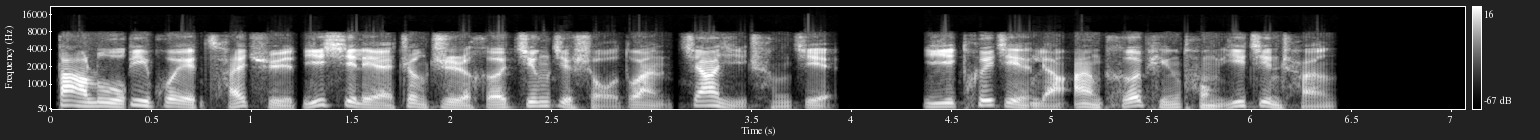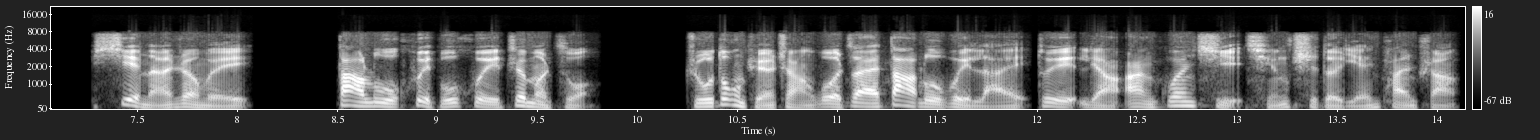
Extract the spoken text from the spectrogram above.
大陆必会采取一系列政治和经济手段加以惩戒，以推进两岸和平统一进程。谢楠认为，大陆会不会这么做，主动权掌握在大陆未来对两岸关系情势的研判上。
